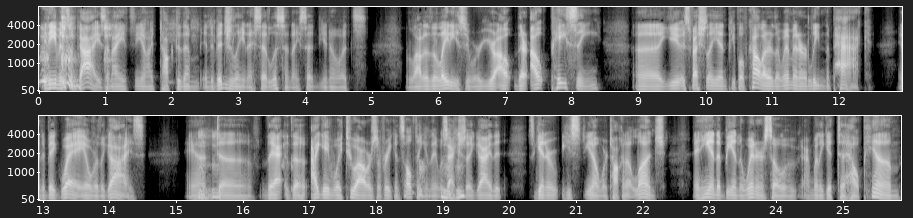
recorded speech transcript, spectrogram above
and even some guys, and I, you know, I talked to them individually, and I said, "Listen," I said, you know, it's a lot of the ladies who are you're out, they're outpacing uh, you, especially in people of color. The women are leading the pack in a big way over the guys. And uh, the the I gave away two hours of free consulting, and it was Mhm. actually a guy that again he's you know we're talking at lunch, and he ended up being the winner. So I'm going to get to help him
